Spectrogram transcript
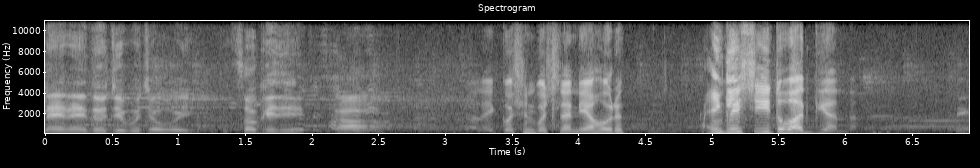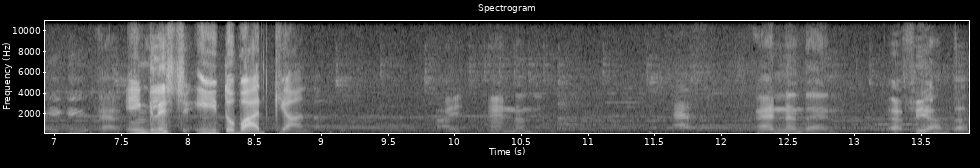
ਨਹੀਂ ਨਹੀਂ ਦੂਜੀ ਪੁੱਛੋ ਕੋਈ ਸੌਖੀ ਜੀ ਹਾਂ। ਚਲੋ ਇੱਕ ਕੁਐਸਚਨ ਪੁੱਛ ਲੈਂਦੀ ਆ ਹੋਰ। ਇੰਗਲਿਸ਼ ਚ ਈ ਤੋਂ ਬਾਅਦ ਕੀ ਆਂਦਾ ਇੰਗਲਿਸ਼ ਚ ਈ ਤੋਂ ਬਾਅਦ ਕੀ ਆਂਦਾ ਐਨ ਹੁੰਦਾ ਐਨ ਹੁੰਦਾ ਐਨ। ਐਫ ਹੀ ਆਂਦਾ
